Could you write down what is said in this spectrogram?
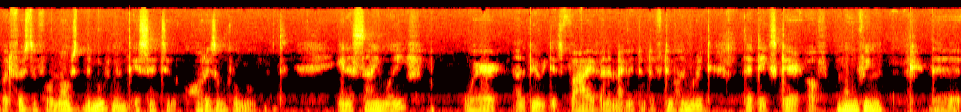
But first and foremost the movement is set to horizontal movement. In a sine wave where uh, the period is 5 and a magnitude of 200 that takes care of moving the,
